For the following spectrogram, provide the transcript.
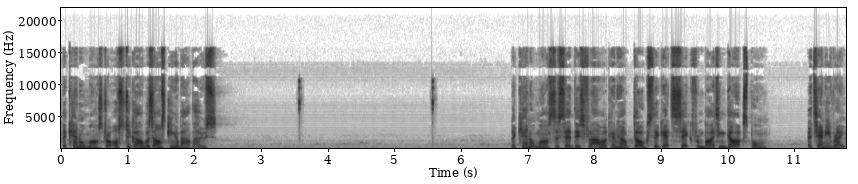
The kennel master Ostagar was asking about those. The kennel master said this flower can help dogs that get sick from biting darkspawn. At any rate,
